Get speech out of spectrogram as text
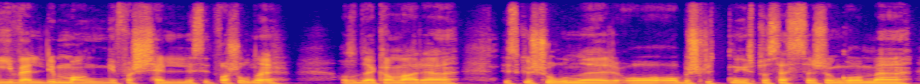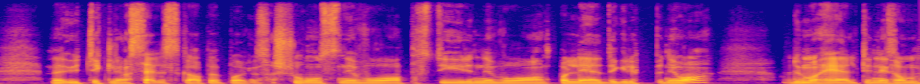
i veldig mange forskjellige situasjoner. Altså Det kan være diskusjoner og, og beslutningsprosesser som går med, med utvikling av selskapet, på organisasjonsnivå, på styrenivå, på ledergruppenivå. Du må hele tiden liksom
